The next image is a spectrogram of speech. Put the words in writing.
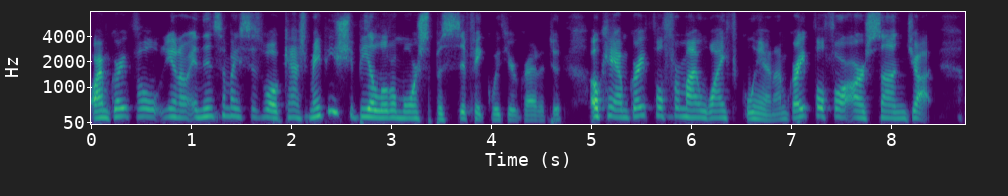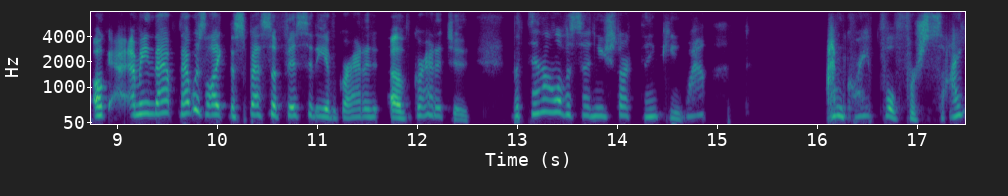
or I'm grateful, you know, and then somebody says, well, gosh, maybe you should be a little more specific with your gratitude. Okay, I'm grateful for my wife, Gwen. I'm grateful for our son, Jot. Okay, I mean, that that was like the specificity of gratitude of gratitude. But then all of a sudden you start thinking, wow, I'm grateful for sight.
